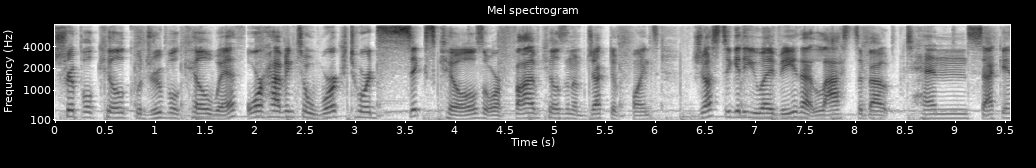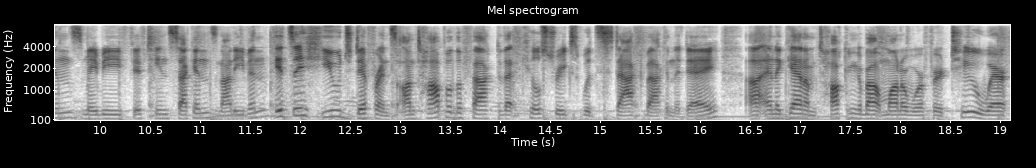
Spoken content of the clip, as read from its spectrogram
triple kill quadruple kill with or having to work towards six kills or five kills and objective points just to get a UAV that lasts about 10 seconds maybe 15 seconds not even. It's a huge difference on top of the fact that kill streaks would stack back in the day. Uh, and again I'm talking about Modern Warfare 2 where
